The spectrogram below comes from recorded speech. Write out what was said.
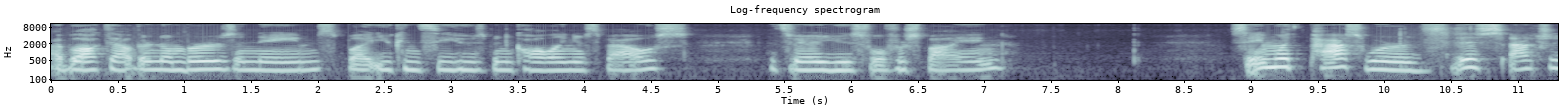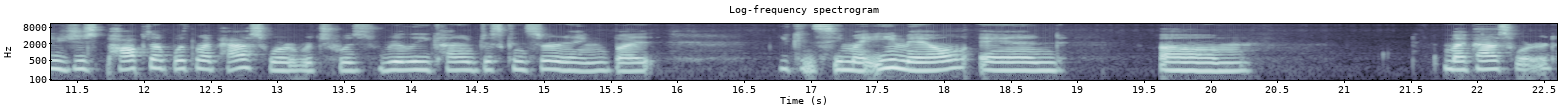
I blocked out their numbers and names, but you can see who's been calling your spouse. It's very useful for spying. Same with passwords. This actually just popped up with my password, which was really kind of disconcerting, but you can see my email and um, my password.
